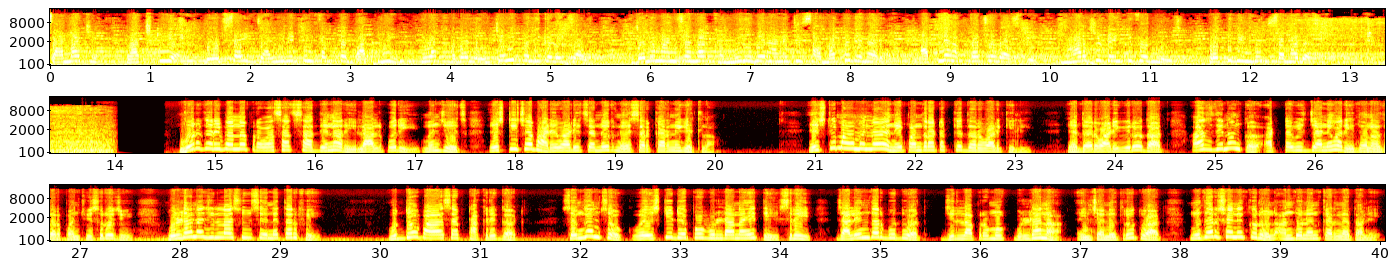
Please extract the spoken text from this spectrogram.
सामाजिक राजकीय व्यावसायिक जाणीवेतून फक्त बातमी किंवा खबर यांच्याही पलीकडे जाऊन जनमानसांना खंबीर उभे राहण्याचे सामर्थ्य देणारे आपल्या हक्काचं व्यासपीठ महाराष्ट्र ट्वेंटी फोर न्यूज प्रतिबिंब समाजाचे. गोरगरिबांना प्रवासात साथ देणारी लालपरी म्हणजेच एस टीच्या भाडेवाढीचा निर्णय सरकारने घेतला. एस टी महामंडळाने पंधरा टक्के दरवाढ केली. या दरवाढी विरोधात आज दिनांक अठ्ठावीस जानेवारी दोन हजार पंचवीस रोजी बुलढाणा जिल्हा शिवसेनेतर्फे उद्धव बाळासाहेब ठाकरे गट संगम चौक व एस टी डेपो बुलढाणा येथे श्री जालिंदर बुधवत जिल्हा प्रमुख बुलढाणा यांच्या नेतृत्वात निदर्शने करून आंदोलन करण्यात आले.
